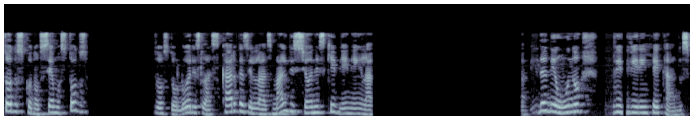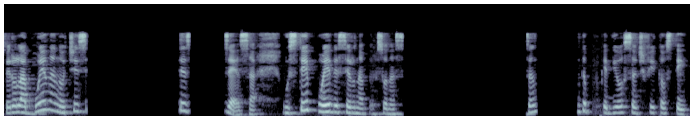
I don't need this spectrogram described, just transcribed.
todos conhecemos todos os dolores, as cargas e as maldições que vêm na vida de uno por vivir em pecados. Pero la buena notícia es essa. Usted puede ser uma pessoa santa porque Deus santifica usted.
